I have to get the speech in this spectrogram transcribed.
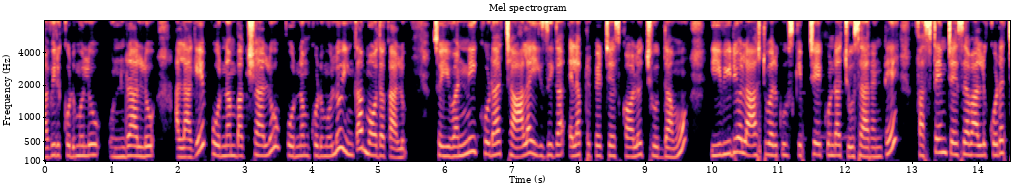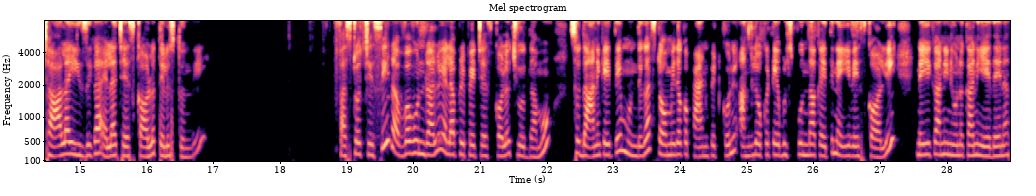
ఆవిరి కుడుములు ఉండ్రాళ్ళు అలాగే పూర్ణం భక్ష్యాలు పూర్ణం కుడుములు ఇంకా మోదకాలు. సో ఇవన్నీ కూడా చాలా ఈజీగా ఎలా ప్రిపేర్ చేసుకోవాలో చూద్దాము. ఈ వీడియో లాస్ట్ వరకు స్కిప్ చేయకుండా చూసారంటే ఫస్ట్ టైం చేసే వాళ్ళు కూడా చాలా ఈజీగా ఎలా చేసుకోవాలో తెలుస్తుంది. ఫస్ట్ వచ్చేసి రవ్వ ఉండ్రాలు ఎలా ప్రిపేర్ చేసుకోవాలో చూద్దాము. సో దానికైతే ముందుగా స్టవ్ మీద ఒక ప్యాన్ పెట్టుకొని అందులో ఒక టేబుల్ స్పూన్ దాకా అయితే నెయ్యి వేసుకోవాలి. నెయ్యి కానీ నూనె కానీ ఏదైనా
